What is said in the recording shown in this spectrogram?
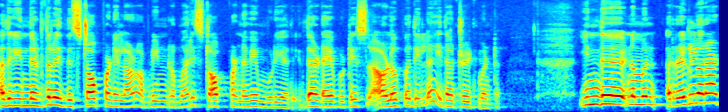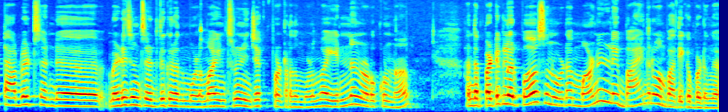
அதுக்கு இந்த இடத்துல இது ஸ்டாப் பண்ணிடலாம் அப்படின்ற மாதிரி ஸ்டாப் பண்ணவே முடியாது. இதான் டயபெட்டிஸ் அலோபதியில் இதான் ட்ரீட்மெண்ட்டு இந்த நம்ம ரெகுலராக டேப்லெட்ஸ் அண்டு மெடிசன்ஸ் எடுத்துக்கிறது மூலமாக இன்சுலின் இன்ஜெக்ட் பண்ணுறது மூலமாக என்ன நடக்கும்னா அந்த பர்டிகுலர் பர்சனோட மனநிலை பயங்கரமாக பாதிக்கப்படுங்க.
